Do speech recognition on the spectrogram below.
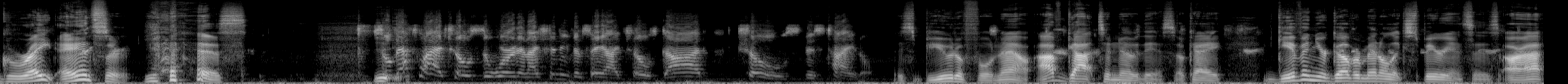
Great answer. Yes. So that's why I chose the word, and I shouldn't even say I chose. God chose this title. It's beautiful. Now, I've got to know this, okay? Given your governmental experiences, all right?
